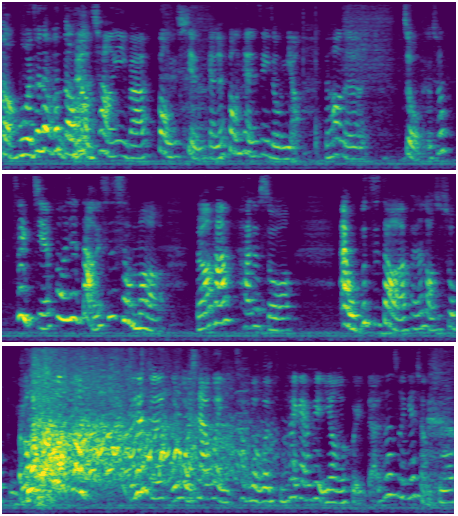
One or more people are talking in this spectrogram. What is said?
懂，我真的不懂没。有创意吧？奉献，感觉奉献是一种鸟。然后呢，就我说，所以姐奉献到底是什么？然后他他就说，哎，我不知道啊，反正老师说不用。我现在觉得，如果现在问差不多的问题，他应该会一样的回答。他那时候应该想说，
